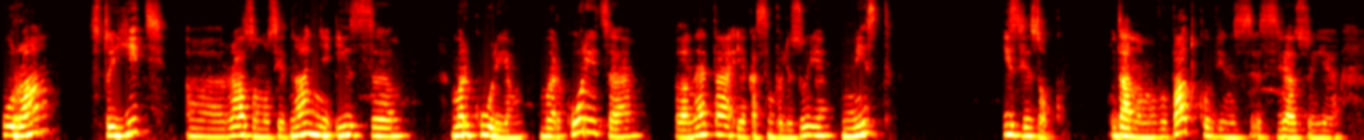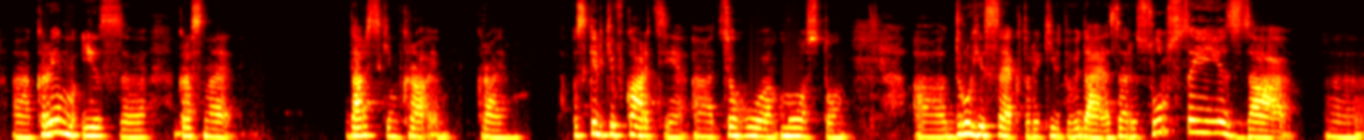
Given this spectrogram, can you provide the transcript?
Уран стоїть е, разом у з'єднанні із е, Меркурієм. Меркурій це планета, яка символізує міст і зв'язок. У даному випадку він зв'язує е, Крим із Краснодарським краєм. Оскільки в карті е, цього мосту е, другий сектор, який відповідає за ресурси, за, е,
